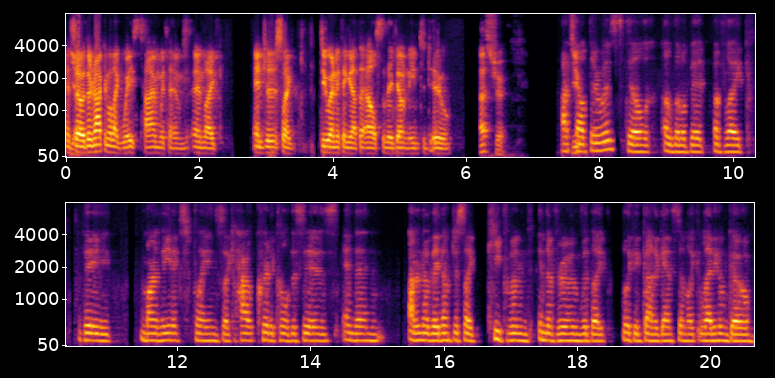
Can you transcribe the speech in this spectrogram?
And Yeah. so they're not gonna like waste time with him and like and just like do anything else that they don't need to do. That's true. I Do you- felt there was still a little bit of like they Marlene explains like how critical this is, and then I don't know, they don't just like keep him in the room with like like a gun against him, like letting him go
